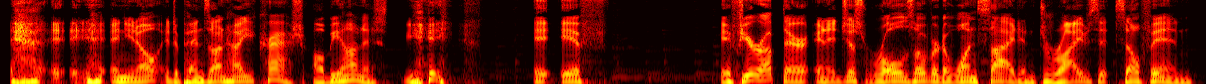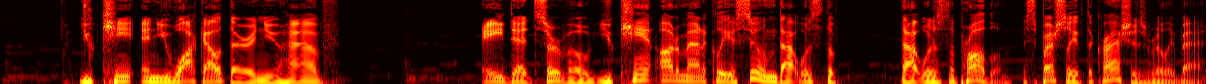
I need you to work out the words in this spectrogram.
and you know, it depends on how you crash. I'll be honest. if, if you're up there and it just rolls over to one side and drives itself in, you can't, and you walk out there and you have, a dead servo, you can't automatically assume that was the that was the problem, especially if the crash is really bad.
